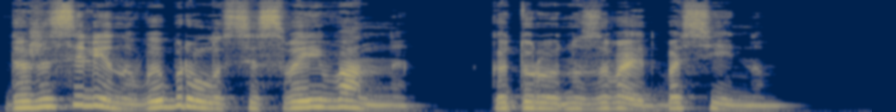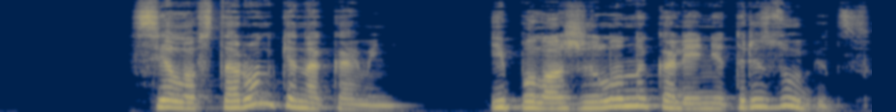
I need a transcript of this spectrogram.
Даже Селена выбралась из своей ванны, которую называет бассейном. Села в сторонке на камень и положила на колени трезубец.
